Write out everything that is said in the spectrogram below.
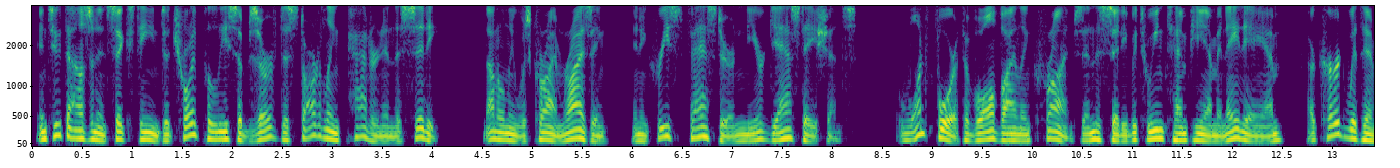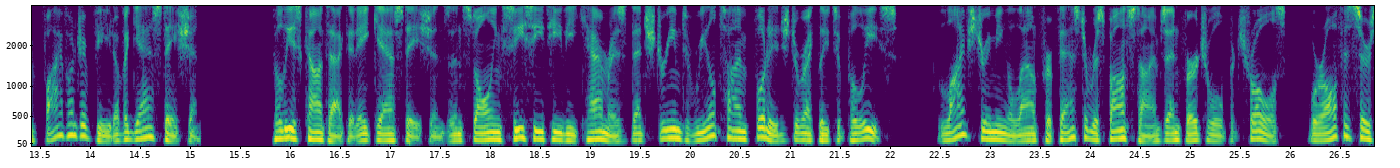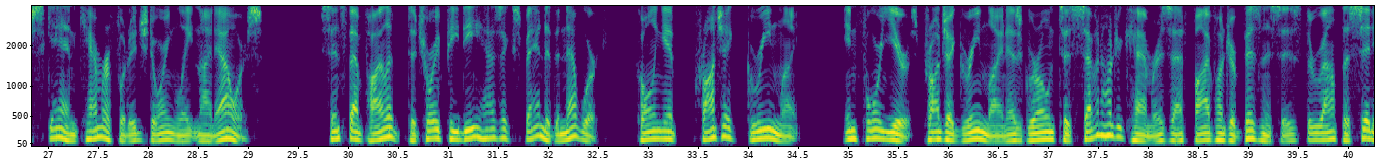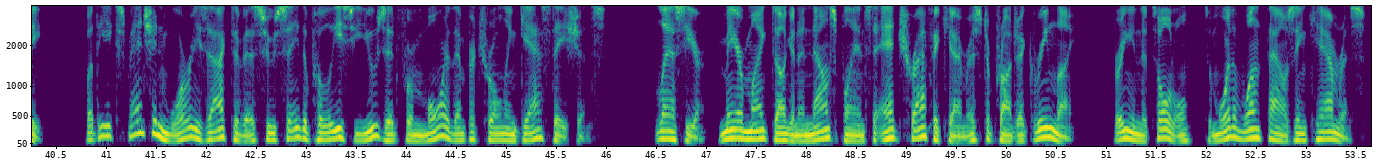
In 2016, Detroit police observed a startling pattern in the city. Not only was crime rising, it increased faster near gas stations. One fourth of all violent crimes in the city between 10 p.m. and 8 a.m. occurred within 500 feet of a gas station. Police contacted eight gas stations installing CCTV cameras that streamed real time footage directly to police. Live streaming allowed for faster response times and virtual patrols where officers scanned camera footage during late night hours. Since that pilot, Detroit PD has expanded the network, calling it Project Greenlight. In four years, Project Greenlight has grown to 700 cameras at 500 businesses throughout the city. But the expansion worries activists who say the police use it for more than patrolling gas stations. Last year, Mayor Mike Duggan announced plans to add traffic cameras to Project Greenlight, bringing the total to more than 1,000 cameras.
